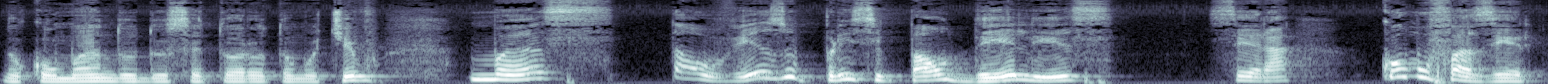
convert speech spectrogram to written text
no comando do setor automotivo, mas talvez o principal deles será como fazer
